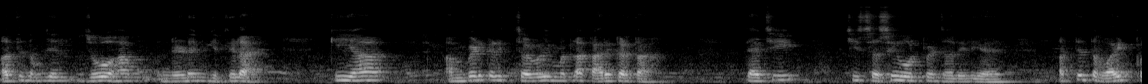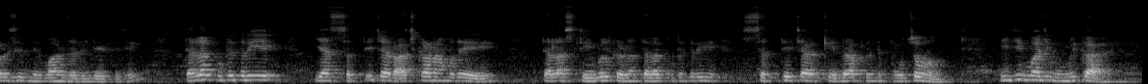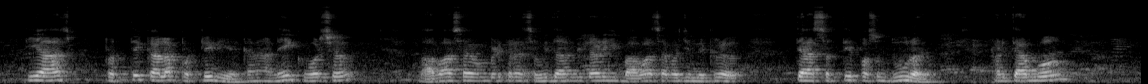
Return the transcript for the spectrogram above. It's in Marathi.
अत्यंत म्हणजे जो हा निर्णय मी घेतलेला आहे की ह्या आंबेडकरी चळवळीमधला कार्यकर्ता त्याची जी ससे ओलपेट झालेली आहे अत्यंत वाईट परिस्थिती निर्माण झालेली आहे त्याची. त्याला कुठेतरी या सत्तेच्या राजकारणामध्ये त्याला स्टेबल करणं त्याला कुठेतरी सत्तेच्या केंद्रापर्यंत पोचवणं ही जी माझी भूमिका आहे ती आज प्रत्येकाला पटलेली आहे. कारण अनेक वर्ष बाबासाहेब आंबेडकरांनी संविधान लिहिलं आणि ही बाबासाहेबांची लेकरं त्या सत्तेपासून दूर आहेत. आणि त्यामुळं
